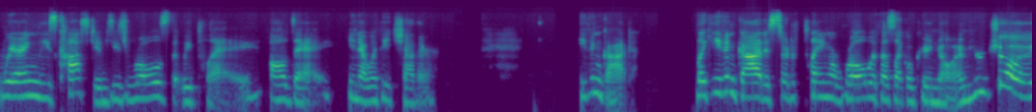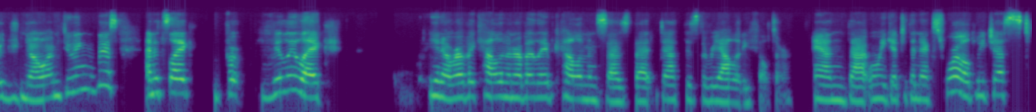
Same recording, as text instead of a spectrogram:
wearing these costumes these roles that we play all day you know with each other even god. Like even god is sort of playing a role with us like okay no i'm your judge. No i'm doing this. And it's like but really like you know rabbi kelemen rabbi leib kelemen says that death is the reality filter and that when we get to the next world we just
